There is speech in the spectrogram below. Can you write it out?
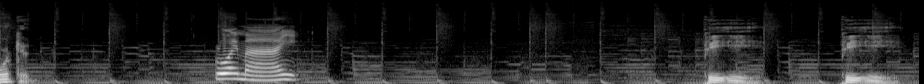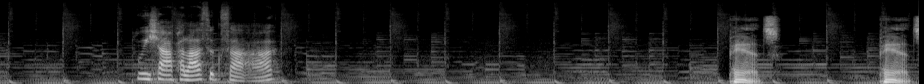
orchid, กล้วยไม้ PE, PE, วิชาพละศึกษา pants, pants,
